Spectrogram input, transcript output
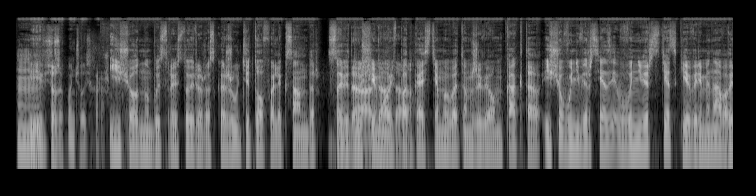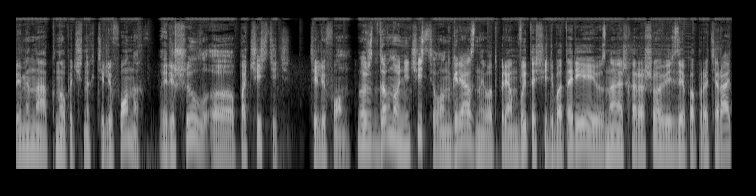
и все закончилось хорошо. Еще одну быструю историю расскажу. Титов Александр, соведущий Да, да, мой да. в подкасте «Мы в этом живем», как-то еще в, в университетские времена, во времена кнопочных телефонов, решил э, почистить телефон. Ну, что давно не чистил, он грязный, вот прям вытащить батарею, знаешь, хорошо везде попротирать.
